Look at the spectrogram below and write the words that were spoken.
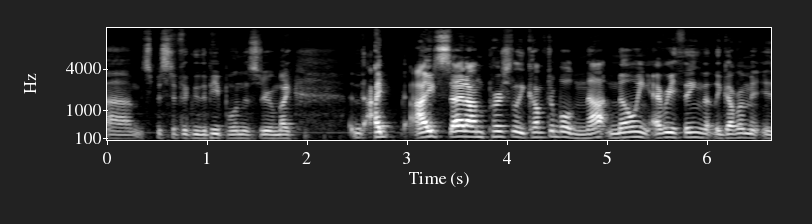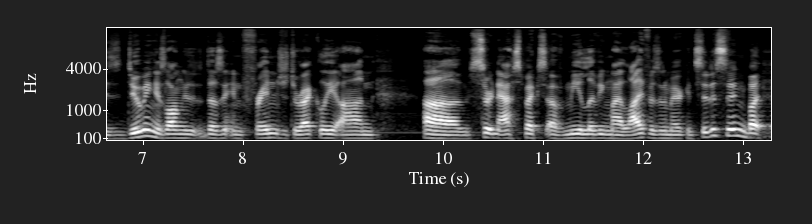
Um, specifically, the people in this room, like I I said I'm personally comfortable not knowing everything that the government is doing as long as it doesn't infringe directly on um, certain aspects of me living my life as an American citizen. But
